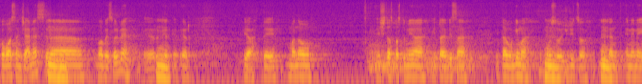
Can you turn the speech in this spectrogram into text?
kovos ant žemės yra mm. labai svarbi. Ir, mm. ir, ir, ir jo, tai manau, šitas pastumėjo į tą visą, į tą augimą mūsų mm. džiudžitsu, būtent mm. MMA.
